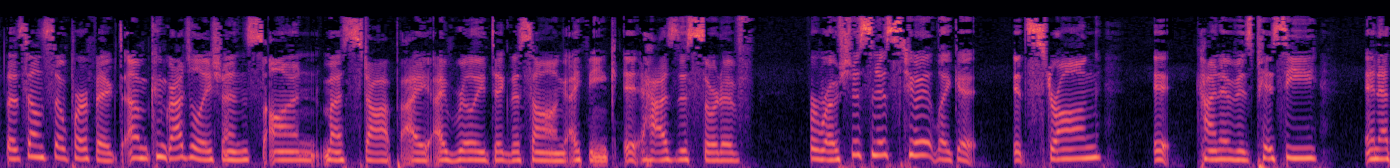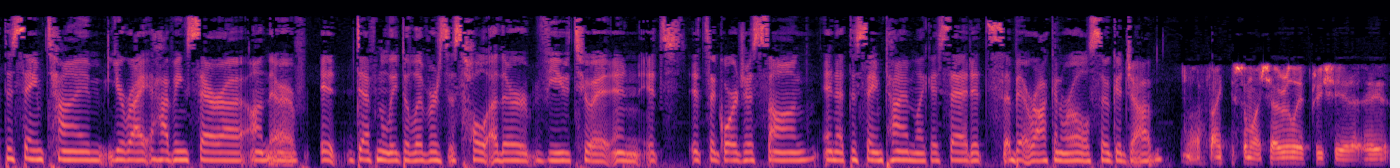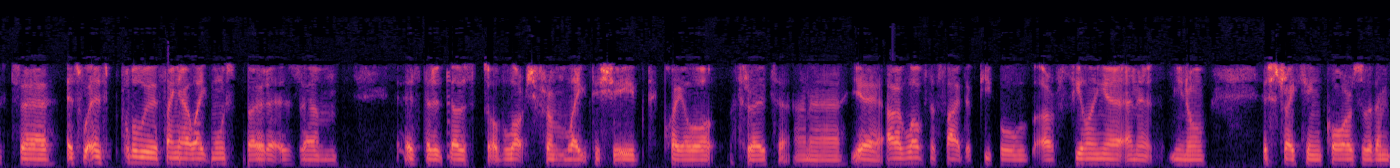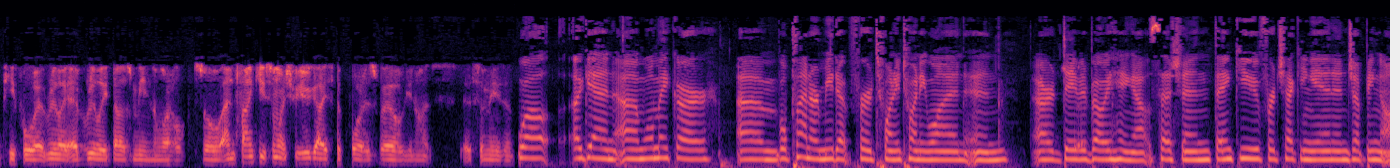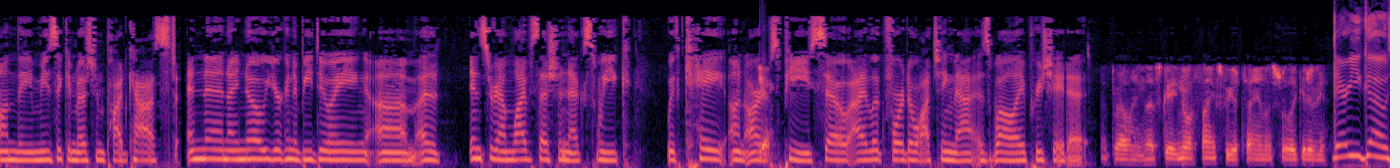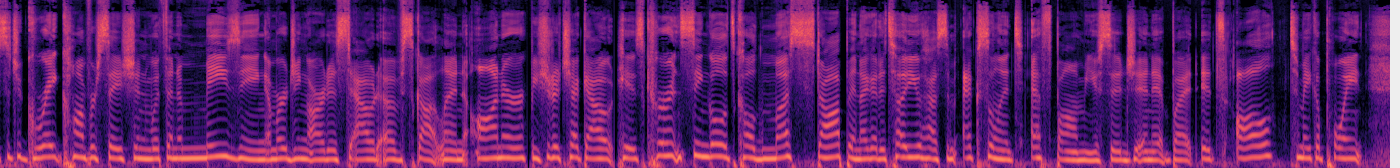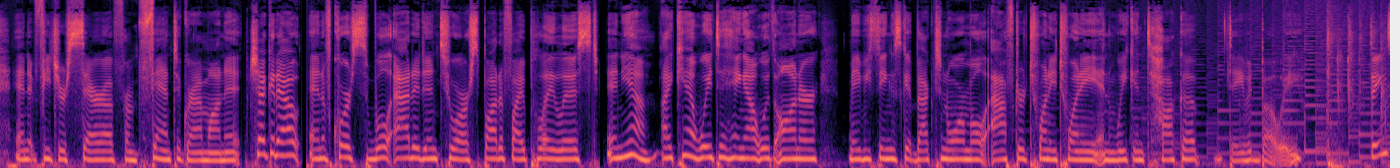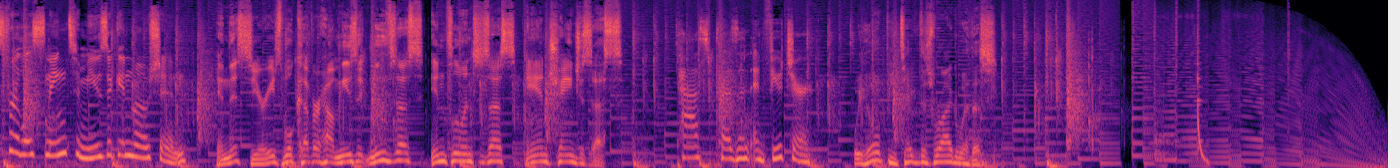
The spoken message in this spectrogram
that sounds so perfect. Um, congratulations on Must Stop. I, I really dig this song. I think it has this sort of ferociousness to it. Like it, it's strong. It kind of is pissy. And at the same time, you're right, having Sarah on there, it definitely delivers this whole other view to it. And it's, it's a gorgeous song. And at the same time, like I said, it's a bit rock and roll. So good job. Thank you so much. I really appreciate it. It's, uh, it's, it's probably the thing I like most about it is, um, is that it does sort of lurch from light to shade quite a lot throughout it. And, uh, yeah, I love the fact that people are feeling it and it, you know, is striking chords within people. It really, it really does mean the world. So, and thank you so much for you guys' support as well. You know, it's it's amazing. Well, again, um, we'll make our, um, we'll plan our meetup for 2021 and our David Bowie Hangout session. Thank you for checking in and jumping on the Music in Motion podcast. And then I know you're going to be doing um, a Instagram live session next week with Kate on RXP. Yeah. So I look forward to watching that as well. I appreciate it. Brilliant. That's great. No, thanks for your time. That's really good of you. There you go. Such a great conversation with an amazing emerging artist out of Scotland, Honor. Be sure to check out his current single. It's called Must Stop. And I got to tell you, has some excellent F bomb usage in it, but it's all to make a point, and it features Sarah from Phantogram on it. Check it out. And of course, we'll add it into our Spotify playlist. And yeah, I can't wait to hang out with Honor maybe things get back to normal after 2020 and we can talk up David Bowie. Thanks for listening to Music in Motion. In this series, we'll cover how music moves us, influences us, and changes us. Past, present, and future. We hope you take this ride with us.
